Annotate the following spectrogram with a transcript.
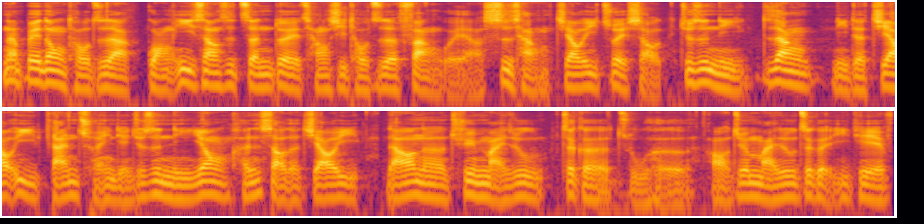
那被动投资啊，广义上是针对长期投资的范围啊，市场交易最少，就是你让你的交易单纯一点，就是你用很少的交易，然后呢去买入这个组合，好，就买入这个 ETF。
